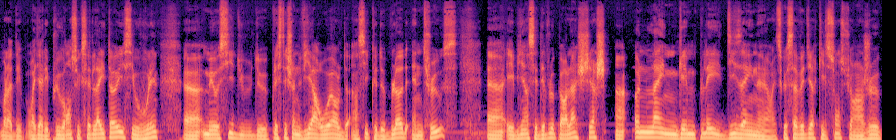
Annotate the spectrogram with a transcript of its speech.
voilà, des, on va dire les plus grands succès de Lightoy, si vous voulez, mais aussi du, de PlayStation VR World ainsi que de Blood and Truth. Euh, eh bien ces développeurs-là cherchent un online gameplay designer. Est-ce que ça veut dire qu'ils sont sur un jeu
